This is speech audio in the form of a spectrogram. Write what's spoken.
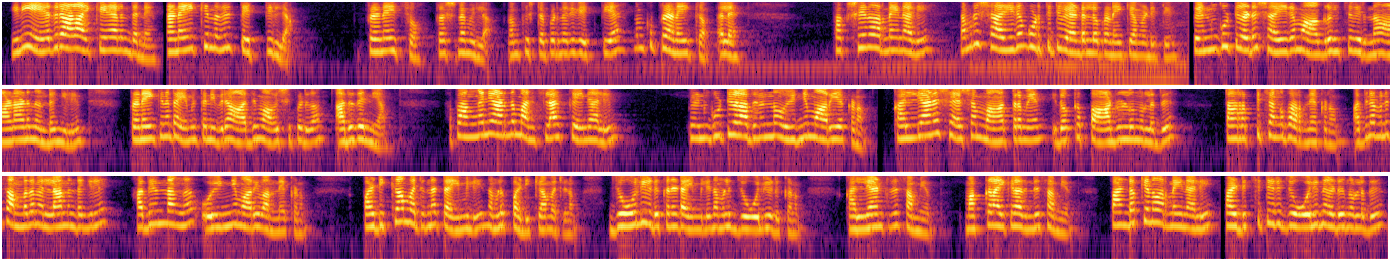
ഇനി ഏതൊരാളായിക്കഴിഞ്ഞാലും തന്നെ പ്രണയിക്കുന്നതിൽ തെറ്റില്ല. പ്രണയിച്ചോ? പ്രശ്നമില്ല. നമുക്ക് ഇഷ്ടപ്പെടുന്ന ഒരു വ്യക്തിയെ നമുക്ക് പ്രണയിക്കാം അല്ലേ? പക്ഷേ എന്ന് പറഞ്ഞു കഴിഞ്ഞാൽ നമ്മുടെ ശരീരം കൊടുത്തിട്ട് വേണ്ടല്ലോ പ്രണയിക്കാൻ വേണ്ടിയിട്ട്. പെൺകുട്ടികളുടെ ശരീരം ആഗ്രഹിച്ചു വരുന്ന ആണാണെന്നുണ്ടെങ്കിൽ പ്രണയിക്കുന്ന ടൈമിൽ തന്നെ ഇവർ ആദ്യം ആവശ്യപ്പെടുക. അത് തന്നെയാണ് അപ്പൊ അങ്ങനെയാണെന്ന് മനസ്സിലാക്കി കഴിഞ്ഞാൽ പെൺകുട്ടികൾ അതിൽ നിന്ന് ഒഴിഞ്ഞു മാറിയേക്കണം. കല്യാണ ശേഷം മാത്രമേ ഇതൊക്കെ പാടുള്ളൂ എന്നുള്ളത് തറപ്പിച്ചങ്ങ് പറഞ്ഞേക്കണം. അതിനവന് സമ്മതമല്ല എന്നുണ്ടെങ്കിൽ അതിൽ നിന്ന് അങ്ങ് ഒഴിഞ്ഞു മാറി വന്നേക്കണം. പഠിക്കാൻ പറ്റുന്ന ടൈമിൽ നമ്മൾ പഠിക്കാൻ പറ്റണം. ജോലി എടുക്കുന്ന ടൈമിൽ നമ്മൾ ജോലി എടുക്കണം. കല്യാണത്തിന്റെ സമയം മക്കളയക്കാൻ അതിന്റെ സമയം. പണ്ടൊക്കെ എന്ന് പറഞ്ഞു കഴിഞ്ഞാൽ പഠിച്ചിട്ട് ഒരു ജോലി നേടുക എന്നുള്ളത്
